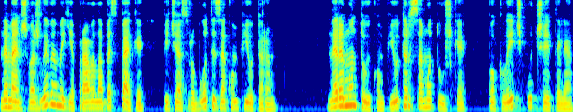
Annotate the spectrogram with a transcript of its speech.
Не менш важливими є правила безпеки під час роботи за комп'ютером. Не ремонтуй комп'ютер самотужки, поклич учителя.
